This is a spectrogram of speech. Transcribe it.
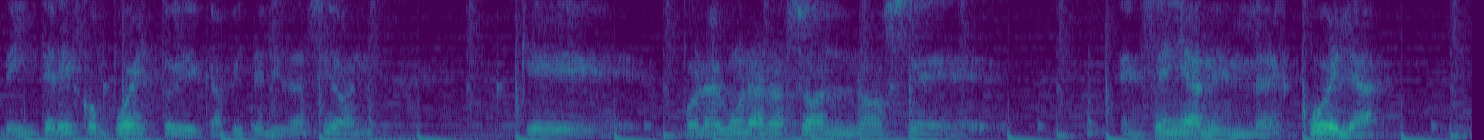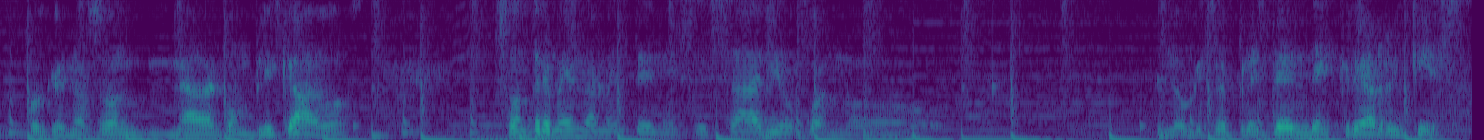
de interés compuesto y de capitalización, que por alguna razón no se enseñan en la escuela, porque no son nada complicados, son tremendamente necesarios cuando lo que se pretende es crear riqueza.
